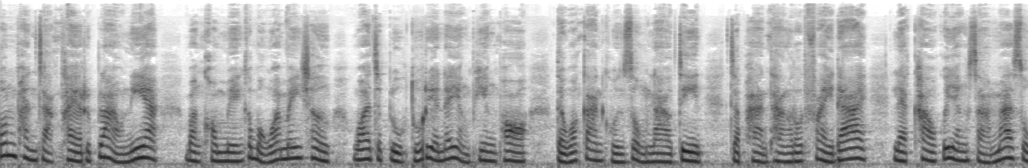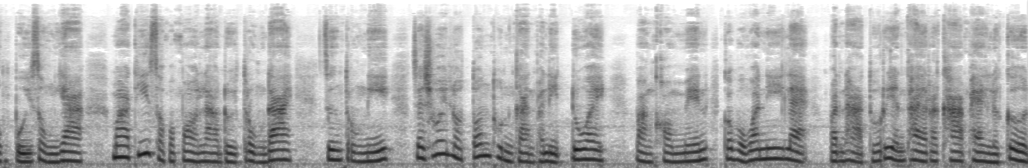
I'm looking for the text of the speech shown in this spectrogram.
ต้นพันธุ์จากไทยหรือเปล่าเนี่ย บางคอมเมนต์ก็บอกว่าไม่เชิง ว่าจะปลูกทุเรียนได้อย่างเพียงพอ แต่ว่าการขนส่งลาวจีนจะผ่านทางรถไฟได้ และเขาก็ยังสามารถส่งปุ๋ยส่งยา มาที่สปปลาวโดยตรงได้ ซึ่งตรงนี้จะช่วยลดต้นทุนการผลิตด้วย บางคอมเมนต์ก็บอกว่านี่แหละปัญหาทุเรียนไทยราคาแพงเหลือเกิน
